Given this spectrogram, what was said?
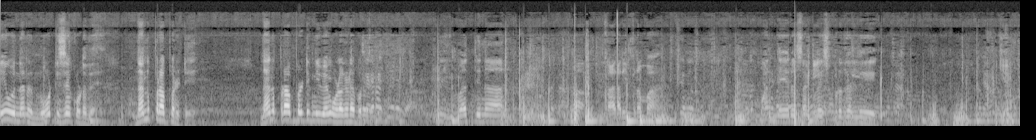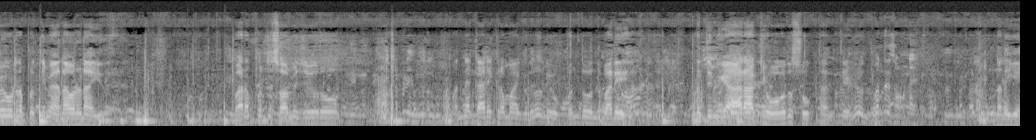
ನೀವು ನನಗೆ ನೋಟಿಸೇ ಕೊಡದೆ, ನನ್ನ ಪ್ರಾಪರ್ಟಿ ನನ್ನ ಪ್ರಾಪರ್ಟಿ ನೀವು ಹೆಂಗೆ ಒಳಗಡೆ ಬರ್ತೀರ? ಇವತ್ತಿನ ಕಾರ್ಯಕ್ರಮ ಮೊನ್ನೆಯರು ಸಕಲೇಶ್ಪುರದಲ್ಲಿ ಕೆಂಪೇಗೌಡರ ಪ್ರತಿಮೆ ಅನಾವರಣ ಆಗಿದೆ. ವರಪಂಚ ಸ್ವಾಮೀಜಿಯವರು ಕಾರ್ಯಕ್ರಮ ಆಗಿದ್ರು, ನೀವು ಬಂದು ಒಂದು ಬಾರಿ ಪ್ರತಿಮೆಗೆ ಹಾರ ಹಾಕಿ ಹೋಗೋದು ಸೂಕ್ತ ಅಂತೇಳಿ ಒಂದು ನನಗೆ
